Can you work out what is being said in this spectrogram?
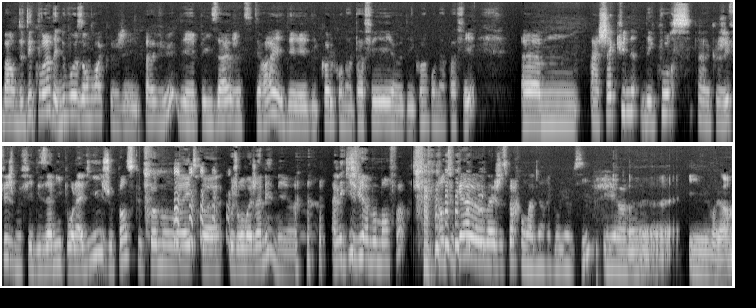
bah, de découvrir des nouveaux endroits que j'ai pas vus, des paysages, etc., et des, des cols qu'on n'a pas fait, euh, des coins qu'on n'a pas fait. Euh, à chacune des courses euh, que j'ai fait, je me fais des amis pour la vie. Je pense que comme on va être, que je revois jamais, mais avec qui je vis un moment fort. En tout cas, bah, j'espère qu'on va bien rigoler aussi. Et, et voilà,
